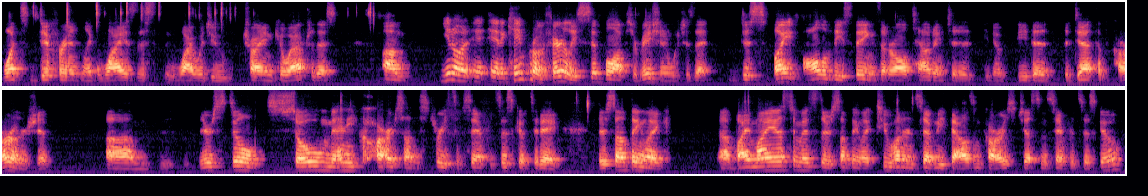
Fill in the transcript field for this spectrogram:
what's different? Like, why is this? Why would you try and go after this? Um, you know, and, and it came from a fairly simple observation, which is that despite all of these things that are all touting to you know be the, the death of car ownership, um, there's still so many cars on the streets of San Francisco today. There's something like, uh, by my estimates, there's something like 270,000 cars just in San Francisco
